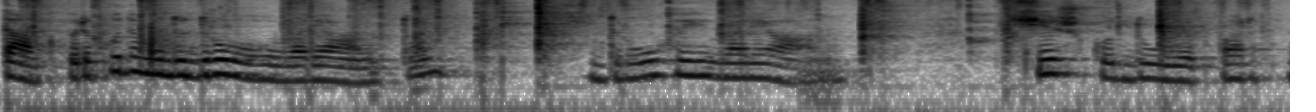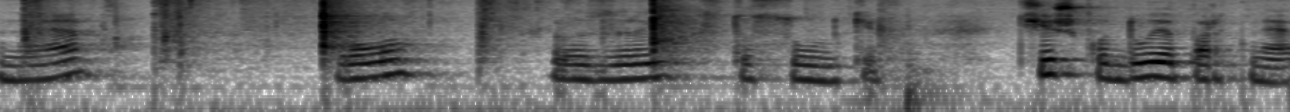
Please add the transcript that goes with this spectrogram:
Так, переходимо до другого варіанту. Другий варіант. Чи шкодує партнер про розрив стосунків? Чи шкодує партнер?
